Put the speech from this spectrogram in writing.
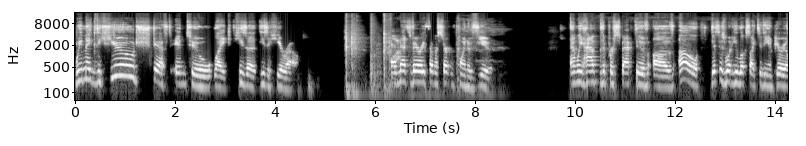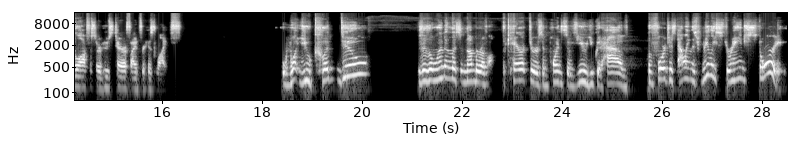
we make the huge shift into like he's a he's a hero. And that's very from a certain point of view and we have the perspective of oh this is what he looks like to the imperial officer who's terrified for his life what you could do there's a limitless number of characters and points of view you could have before just telling this really strange story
